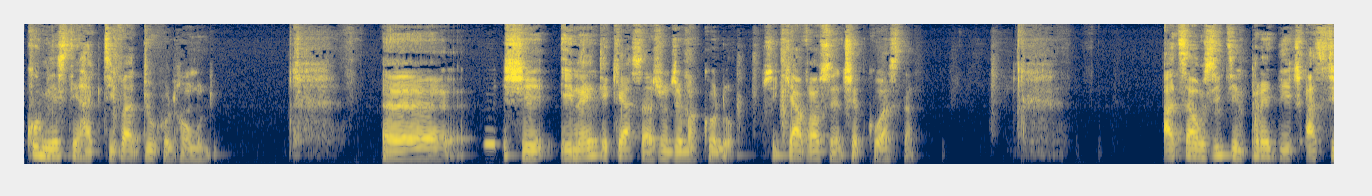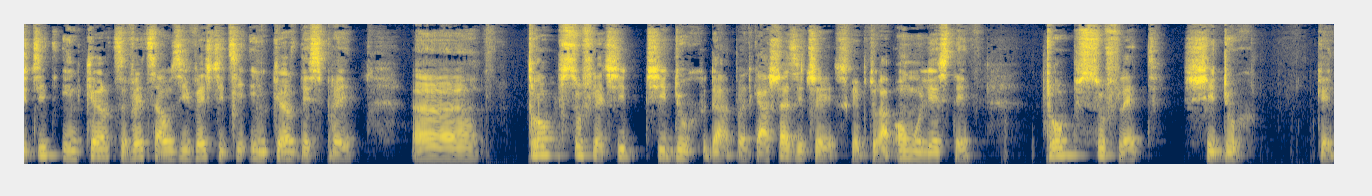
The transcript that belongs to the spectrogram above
Cum este activat Duhul omului. Uh, și înainte chiar să ajungem acolo, și chiar vreau să încep cu asta. Ați auzit în predici, ați citit în cărți, veți auzi, veți citi în cărți despre uh, trup, suflet și, și duh, da, pentru că așa zice Scriptura, omul este trup, suflet și duh. Ok?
